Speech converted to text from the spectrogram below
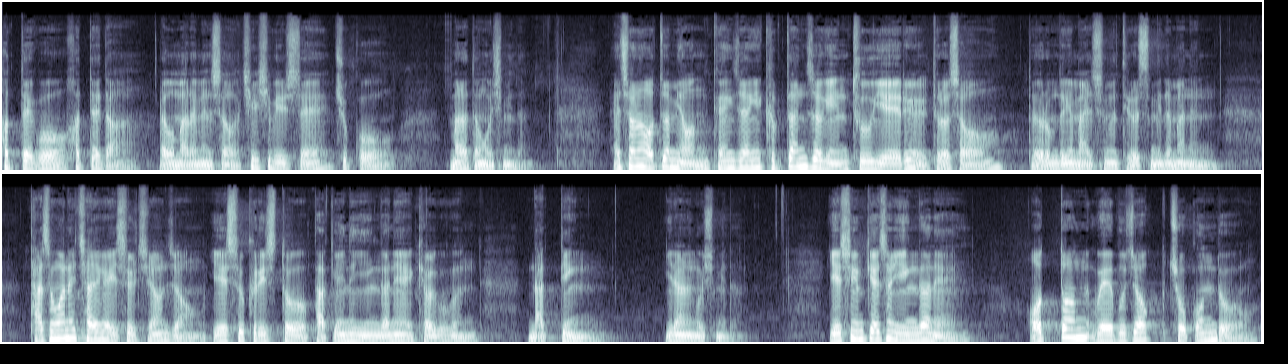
헛되고 헛되다 라고 말하면서 71세 죽고 말았던 것입니다. 저는 어쩌면 굉장히 극단적인 두 예를 들어서 또 여러분들에게 말씀을 드렸습니다만은 다소간의 차이가 있을지언정 예수 그리스도 밖에 있는 인간의 결국은 nothing이라는 것입니다. 예수님께서는 인간의 어떤 외부적 조건도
